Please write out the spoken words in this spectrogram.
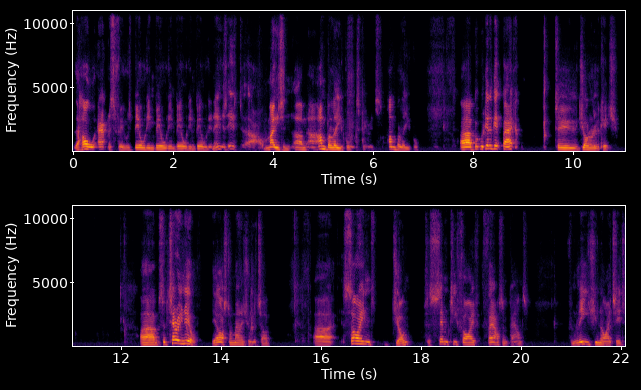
The whole atmosphere was building, building, building, building. It was it's oh, amazing, um, unbelievable experience, unbelievable. Uh, but we're going to get back to John Lukic. Um, so Terry Neill the Arsenal manager at the time, uh, signed John for £75,000 from Leeds United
